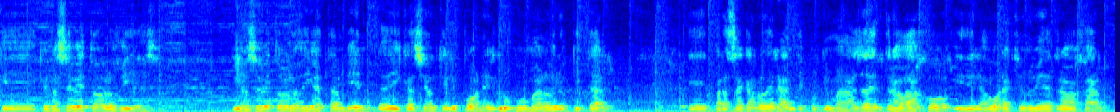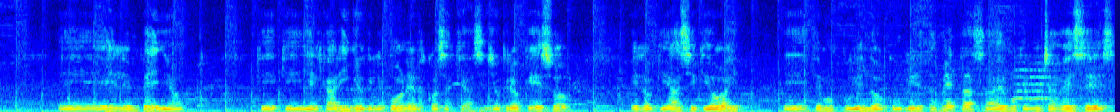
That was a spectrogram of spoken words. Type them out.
que, que no se ve todos los días. Y no se ve todos los días también la dedicación que le pone el grupo humano del hospital eh, para sacarlo adelante, porque más allá del trabajo y de las horas que uno viene a trabajar, eh, es el empeño y el cariño que le pone a las cosas que hace. Yo creo que eso es lo que hace que hoy eh, estemos pudiendo cumplir estas metas. Sabemos que muchas veces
